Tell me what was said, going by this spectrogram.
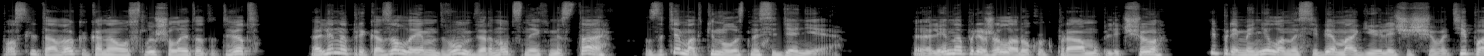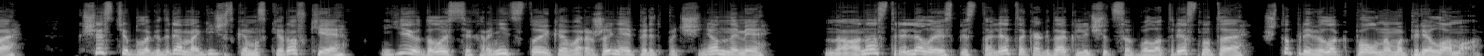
После того, как она услышала этот ответ, Алина приказала им двум вернуться на их места затем откинулась на сиденье. Алина прижала руку к правому плечу и применила на себе магию лечащего типа. К счастью, благодаря магической маскировке, ей удалось сохранить стойкое выражение перед подчиненными, но она стреляла из пистолета, когда ключица была треснута, что привело к полному перелому.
